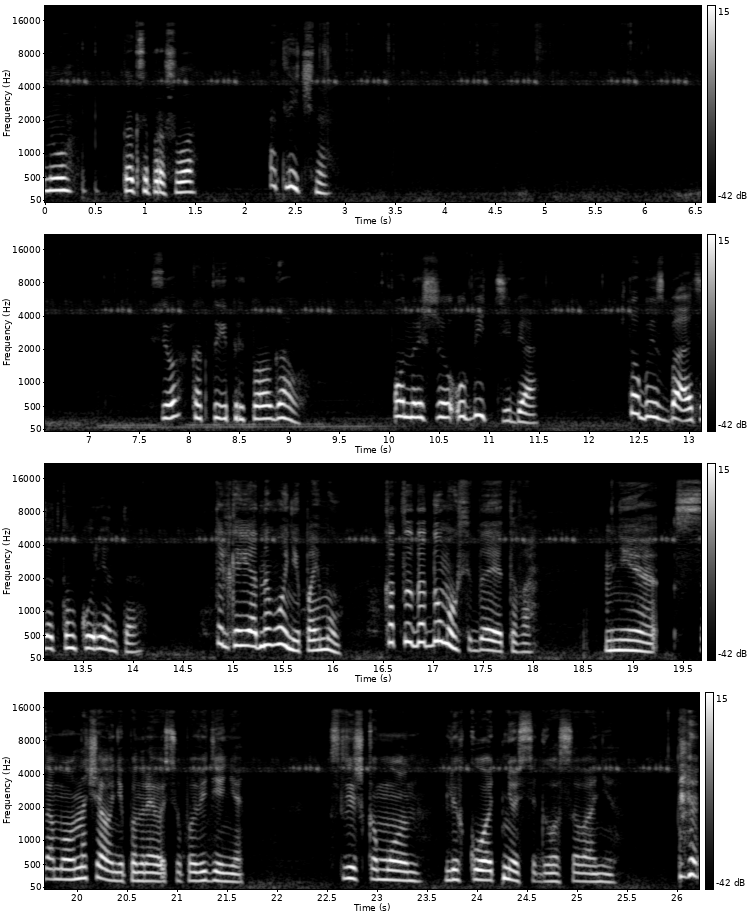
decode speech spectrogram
Ну, как все прошло? Отлично. Все, как ты и предполагал. Он решил убить тебя, чтобы избавиться от конкурента. Только я одного не пойму. Как ты додумался до этого? Мне с самого начала не понравилось его поведение. Слишком он легко отнесся к голосованию.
